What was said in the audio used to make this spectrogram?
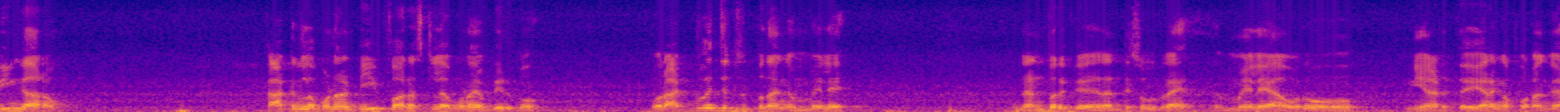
ரீங்காரம். காட்டுக்குள்ளே போனால் டீப் ஃபாரஸ்ட்டில் போனால் எப்படி இருக்கும்? ஒரு அட்வென்ச்சர் ட்ரிப்பு தாங்க உண்மையிலே. நண்பருக்கு நன்றி சொல்கிறேன் உண்மையிலே அவரும் நீ அடுத்து இறங்க போகிறாங்க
